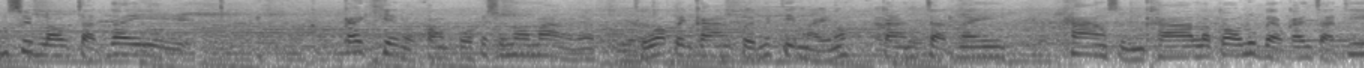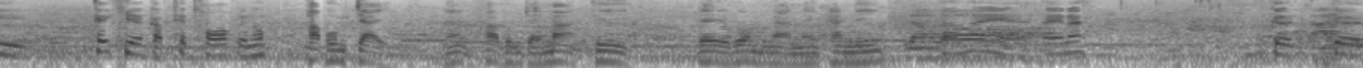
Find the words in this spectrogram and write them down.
มุสลิมเราจัดได้ใกล้เคียงกับความโปรเฟชชั่นอลมากนะครับถือว่าเป็นการเปิดมิติใหม่เนาะการจัดในห้างสินค้า แล้วก็รูปแบบการจัดที่ใกล้เคียงกับเท็ดทอล์กเลยเนาะภาคภูมิใจนะภาคภูมิใจมากที่ได้ร่วมงานในครั้งนี้ทำให้ไอ้นะเกิดเกิด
